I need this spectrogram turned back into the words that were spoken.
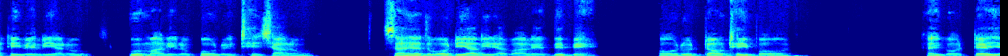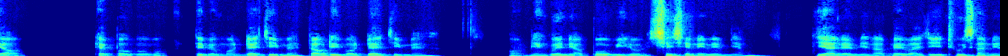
အတိပ္ပယ်လေးကတော့ဥပမာလေးတော့ပို့တွင်ထင်ရှားတော့ဇာရသဘောတရားလေးတာပါလေသစ်ပင်ဟောတို့တောင်ထိပ်ပေါ်အဲ့ပေါ်တက်ရောက်တဲ့ပုံကောပေါ့သစ်ပင်ပေါ်တက်ကြည့်မယ်တောင်ထိပ်ပေါ်တက်ကြည့်မယ်ဟောမြင်ကွင်းနေပို့ပြီးတော့ရှင်းရှင်းလင်းလင်းမြင်ရလည်းမြင်တာပဲပါကြည့်ထူးဆန်းနေ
